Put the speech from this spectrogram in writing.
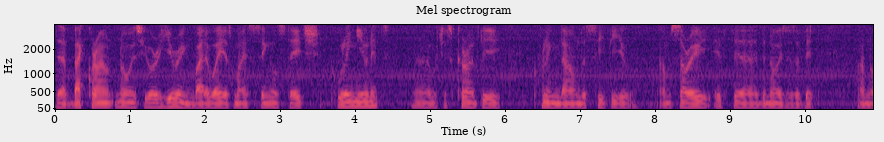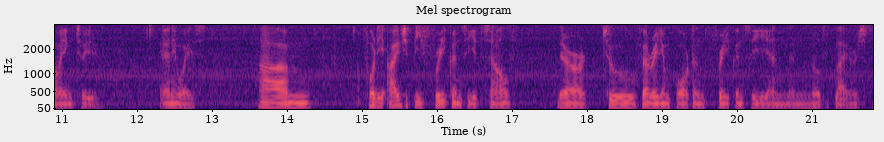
The background noise you are hearing by the way is my single stage cooling unit uh, which is currently cooling down the CPU. I'm sorry if the, the noise is a bit annoying to you. Anyways, um, for the IGP frequency itself, there are two very important frequency and, and multipliers.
